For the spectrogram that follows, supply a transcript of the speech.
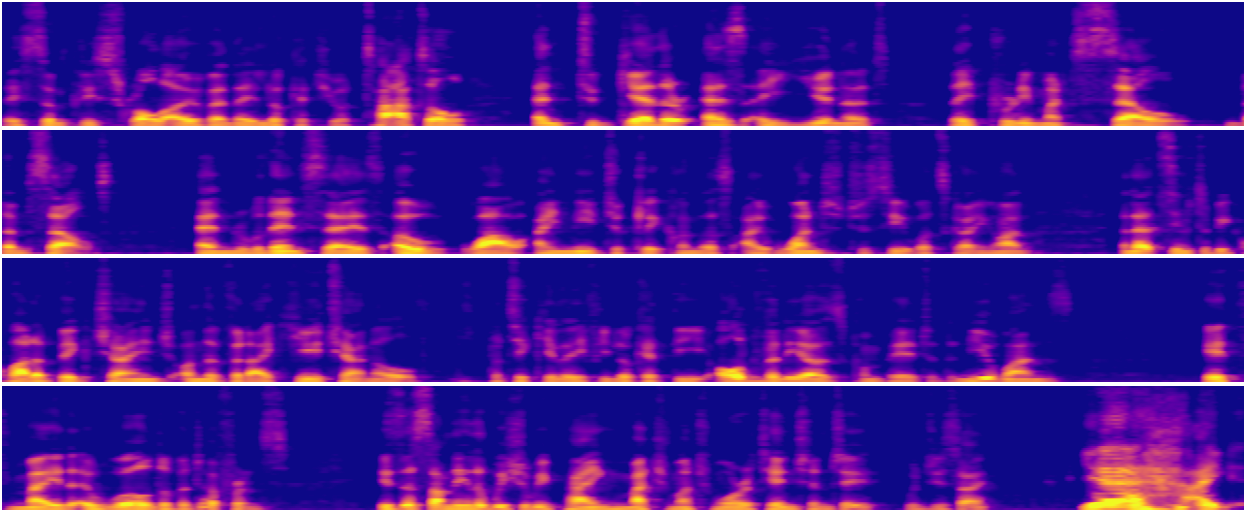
They simply scroll over, and they look at your title, and together as a unit, they pretty much sell themselves. And then says, "Oh, wow! I need to click on this. I want to see what's going on." And that seems to be quite a big change on the vidIQ channel, particularly if you look at the old videos compared to the new ones. It's made a world of a difference. Is this something that we should be paying much, much more attention to? Would you say? Yeah, I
